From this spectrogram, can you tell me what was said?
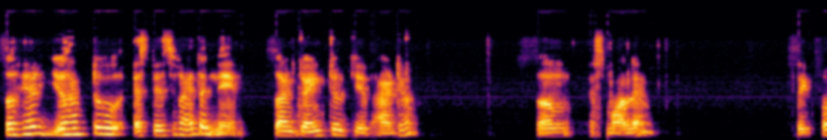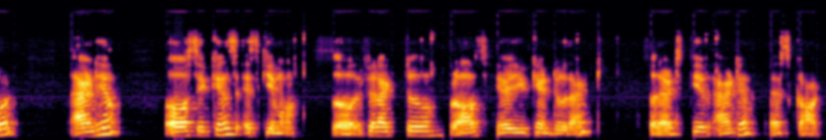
So here you have to specify the name. So I'm going to give add here some small name seq4 and here or sequence schema so if you like to browse here you can do that so let's give add a escort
